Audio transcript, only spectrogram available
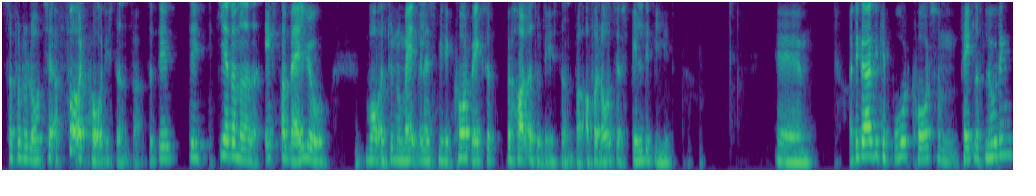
så får du lov til at få et kort i stedet for. Så det, det giver dig noget ekstra value, hvor du normalt vil have smidt et kort væk, så beholder du det i stedet for, og får lov til at spille det billigt. Øh, og det gør, at vi kan bruge et kort som Fateless Looting,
